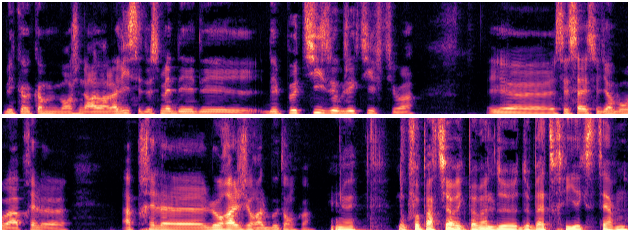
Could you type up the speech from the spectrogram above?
mais comme en général dans la vie, c'est de se mettre des, des, des, petits objectifs, tu vois. Et euh, c'est ça, et se dire, bon, bah, après le après l'orage, il y aura le beau temps, quoi. Ouais. Donc, faut partir avec pas mal de, de batteries externes.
